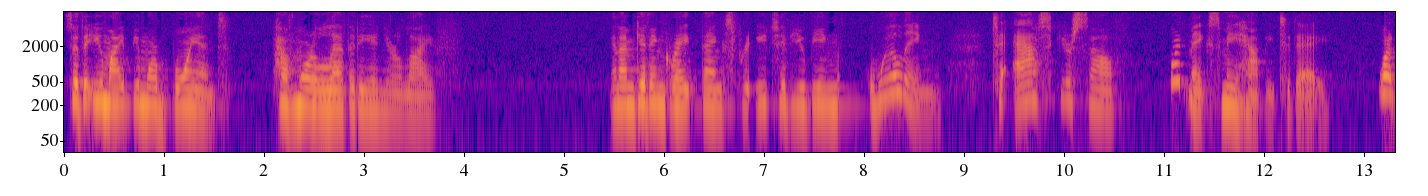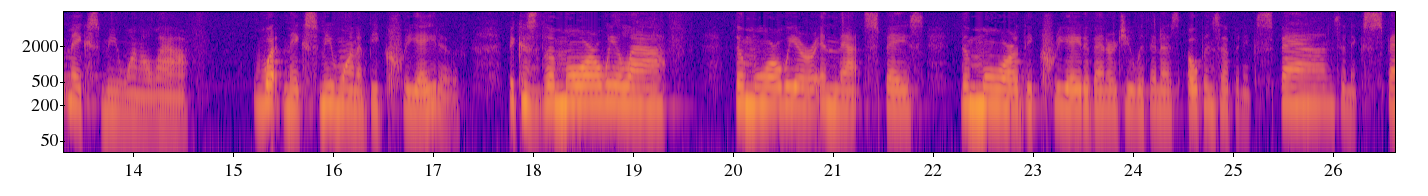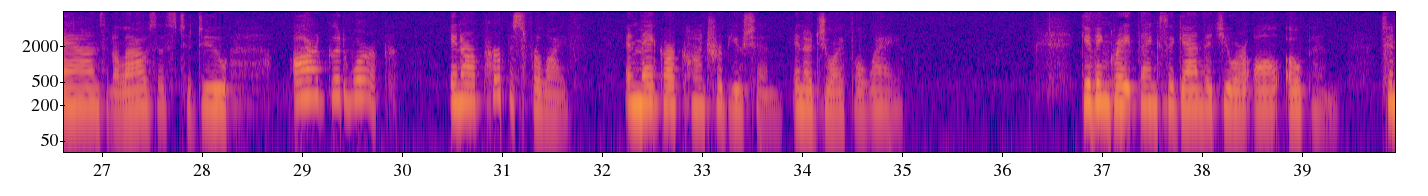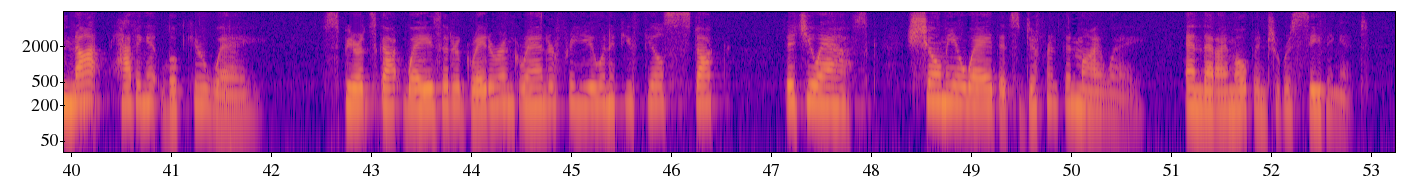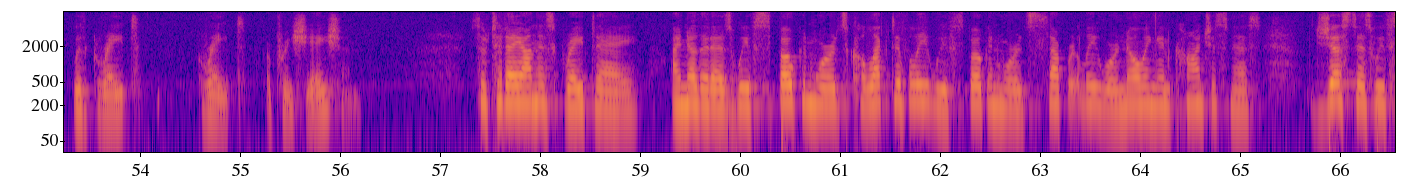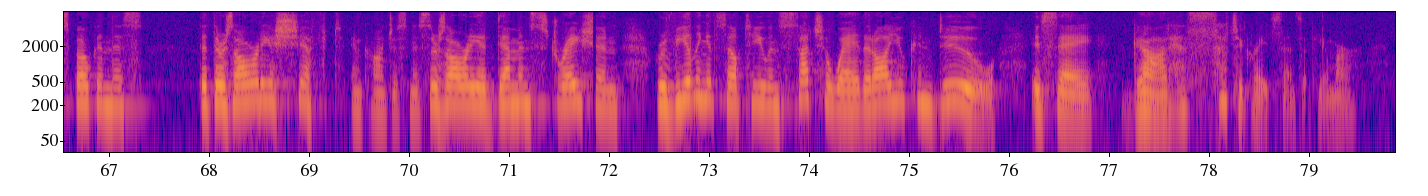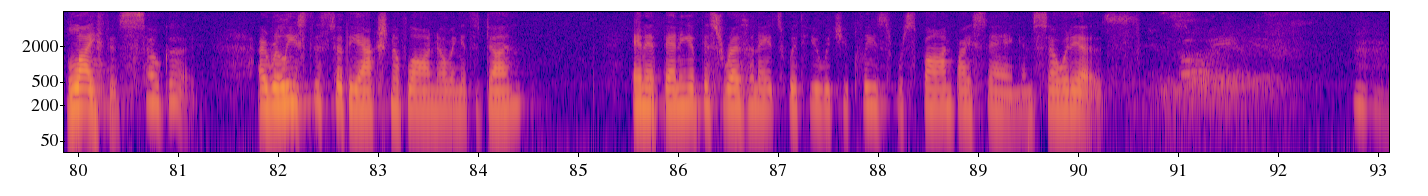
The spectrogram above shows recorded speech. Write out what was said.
So that you might be more buoyant, have more levity in your life. And I'm giving great thanks for each of you being willing to ask yourself, what makes me happy today? What makes me want to laugh? What makes me want to be creative? Because the more we laugh, the more we are in that space, the more the creative energy within us opens up and expands and expands and allows us to do our good work in our purpose for life and make our contribution in a joyful way. Giving great thanks again that you are all open to not having it look your way. Spirit's got ways that are greater and grander for you, and if you feel stuck, that you ask, show me a way that's different than my way and that I'm open to receiving it with great, great appreciation. So today, on this great day, I know that as we've spoken words collectively, we've spoken words separately, we're knowing in consciousness, just as we've spoken this, that there's already a shift in consciousness. There's already a demonstration revealing itself to you in such a way that all you can do is say, God has such a great sense of humor. Life is so good. I release this to the action of law knowing it's done. And if any of this resonates with you, would you please respond by saying, and so it is. And so it is. Mm-hmm.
